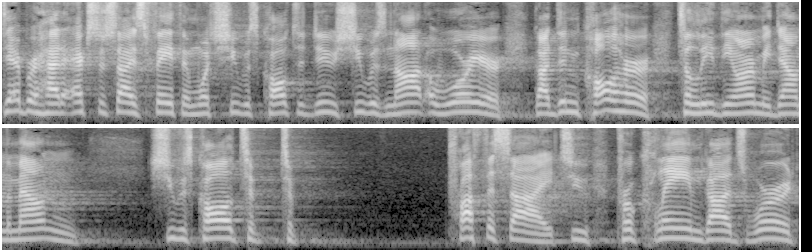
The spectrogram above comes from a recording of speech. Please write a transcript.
Deborah had to exercise faith in what she was called to do. She was not a warrior. God didn't call her to lead the army down the mountain. She was called to, to prophesy, to proclaim God's word,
